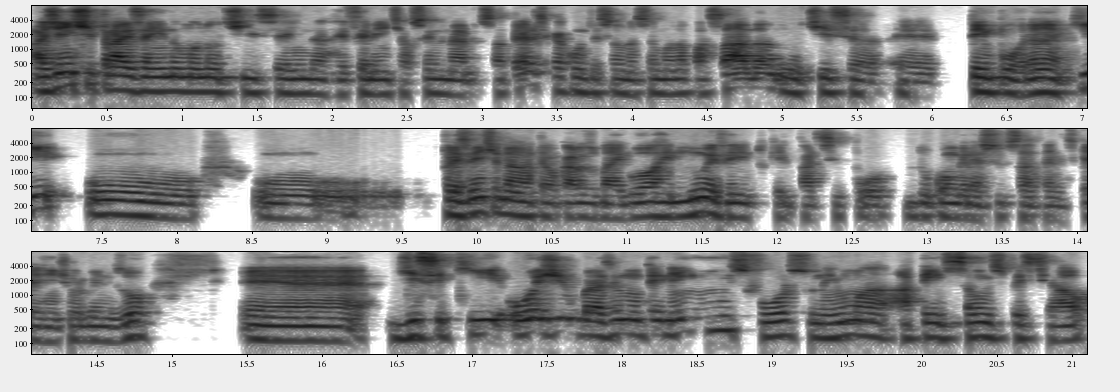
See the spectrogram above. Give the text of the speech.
A gente traz ainda uma notícia ainda referente ao seminário de satélite que aconteceu na semana passada, notícia é, temporã aqui, o, o presidente da Anatel, Carlos Baigorre, no evento que ele participou do Congresso de Satélites que a gente organizou, é, disse que hoje o Brasil não tem nenhum esforço, nenhuma atenção especial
